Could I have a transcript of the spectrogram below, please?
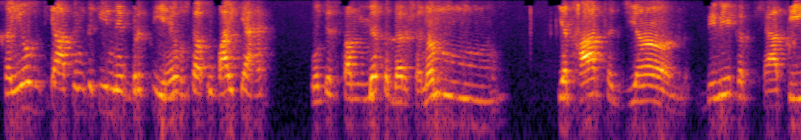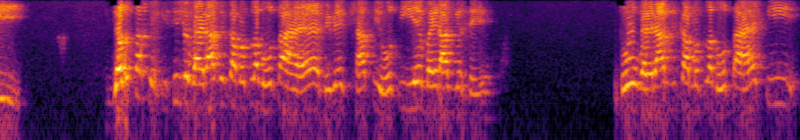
संयोग की आतंक की निवृत्ति है, उसका उपाय क्या है? बोलते सम्यक दर्शनम, यथार्थ ज्ञान, विवेक ख्याति। जब तक किसी इसीलिए वैराग्य का मतलब होता है, विवेक ख्याति होती है वैराग्य से तो वैराग्य का मतलब होता है कि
